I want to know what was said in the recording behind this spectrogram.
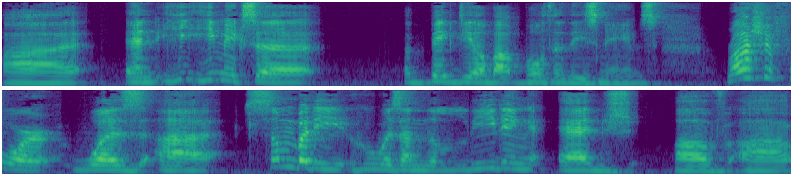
Uh, and he, he makes a, a big deal about both of these names. Rochefort was uh, somebody who was on the leading edge of uh,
